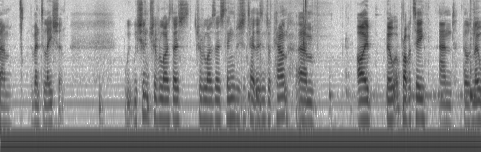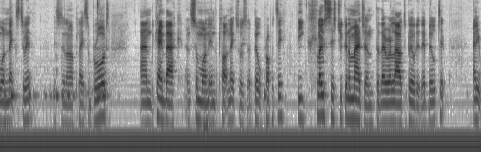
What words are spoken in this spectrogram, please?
um, the ventilation. We, we shouldn't trivialise those trivialise those things. We should take those into account. Um, I built a property and there was no one next to it. This is in our place abroad, and we came back and someone in the plot next to us had built property. The closest you can imagine that they were allowed to build it, they built it, and it,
